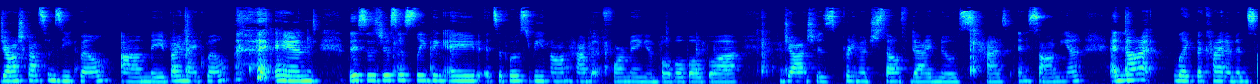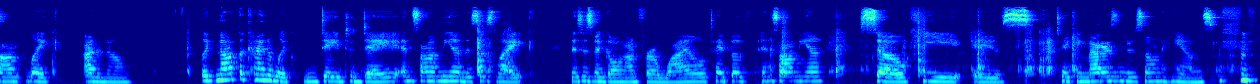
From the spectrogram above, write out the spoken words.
Josh got some ZzzQuil um, made by NyQuil, and this is just a sleeping aid. It's supposed to be non-habit forming and blah blah blah blah. Josh is pretty much self-diagnosed, has insomnia, and not like the kind of insomnia, like I don't know, like not the kind of like day-to-day insomnia. This is like this has been going on for a while type of insomnia. So he is taking matters into his own hands and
